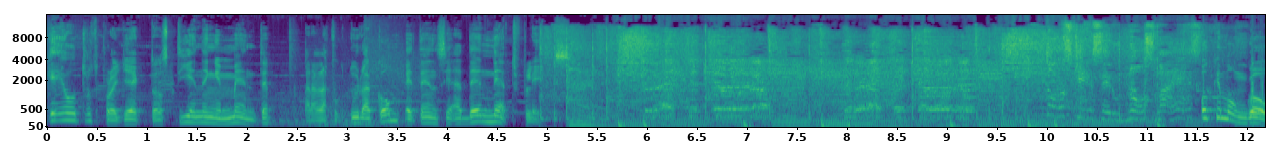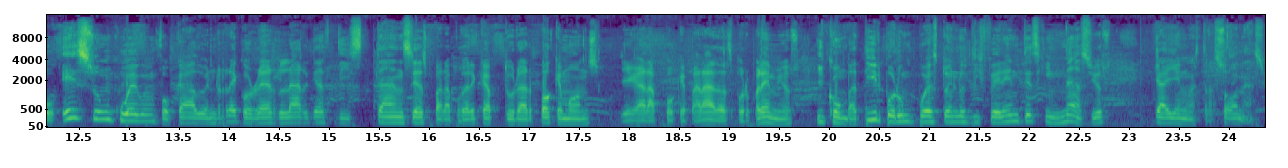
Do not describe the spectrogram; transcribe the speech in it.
qué otros proyectos tienen en mente para la futura competencia de Netflix. Pokémon Go es un juego enfocado en recorrer largas distancias para poder capturar Pokémon, llegar a Poképaradas por premios y combatir por un puesto en los diferentes gimnasios que hay en nuestras zonas.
